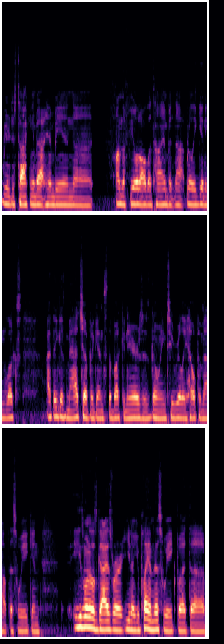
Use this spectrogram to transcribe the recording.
we were just talking about him being uh, on the field all the time, but not really getting looks. I think his matchup against the Buccaneers is going to really help him out this week, and he's one of those guys where you know you play him this week, but uh,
